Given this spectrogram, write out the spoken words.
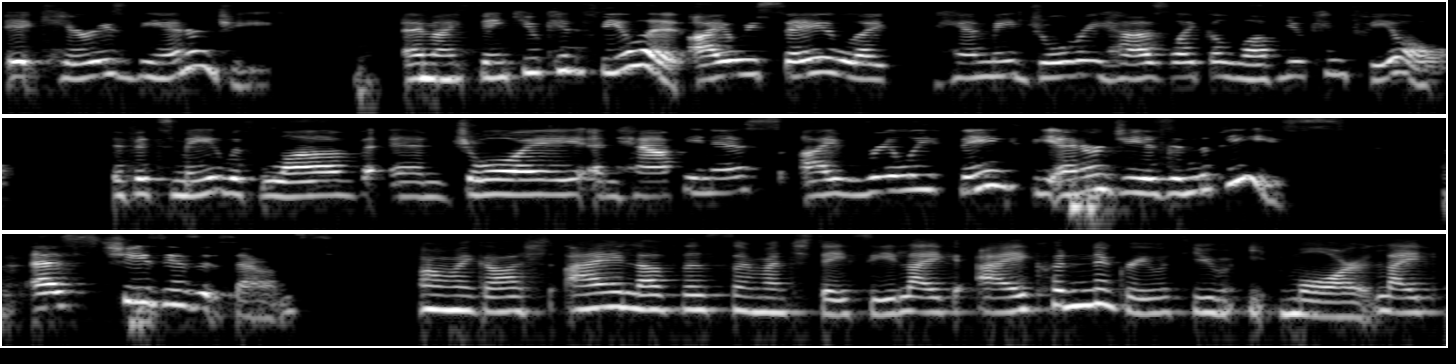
it carries the energy. And I think you can feel it. I always say like handmade jewelry has like a love you can feel. If it's made with love and joy and happiness, I really think the energy is in the piece. As cheesy as it sounds. Oh my gosh, I love this so much, Stacy. Like, I couldn't agree with you more. Like,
